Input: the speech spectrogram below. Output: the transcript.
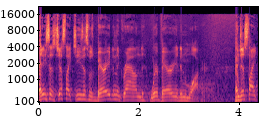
And he says, just like Jesus was buried in the ground, we're buried in water. And just like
